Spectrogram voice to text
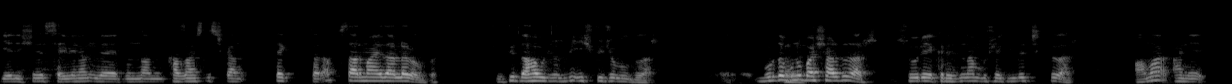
gelişine sevinen ve bundan kazançlı çıkan tek taraf sermayedarlar oldu. Çünkü daha ucuz bir iş gücü buldular. E, burada evet. bunu başardılar. Suriye krizinden bu şekilde çıktılar. Ama hani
